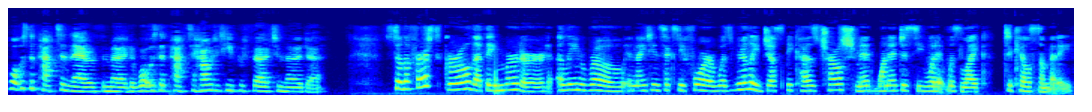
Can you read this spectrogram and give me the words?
what was the pattern there of the murder? What was the pattern? How did he prefer to murder? So the first girl that they murdered, Alleen Rowe, in 1964, was really just because Charles Schmid wanted to see what it was like to kill somebody.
